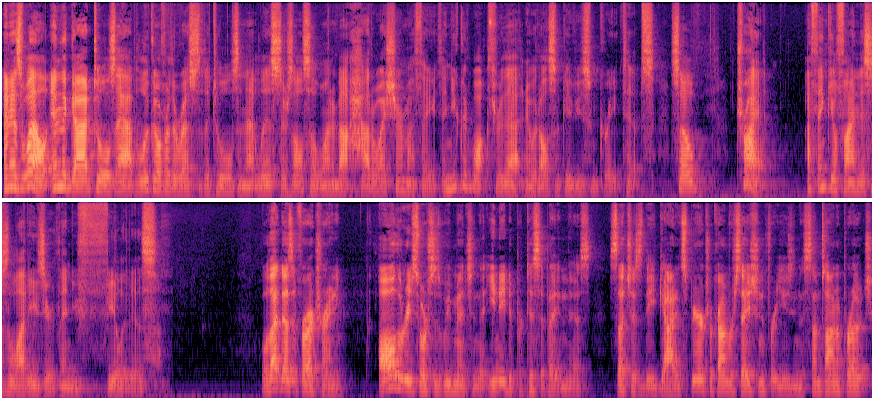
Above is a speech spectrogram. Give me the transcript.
And as well, in the God Tools app, look over the rest of the tools in that list. There's also one about how do I share my faith. And you could walk through that, and it would also give you some great tips. So try it. I think you'll find this is a lot easier than you feel it is. Well, that does it for our training. All the resources we mentioned that you need to participate in this, such as the guided spiritual conversation for using the sometime approach,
